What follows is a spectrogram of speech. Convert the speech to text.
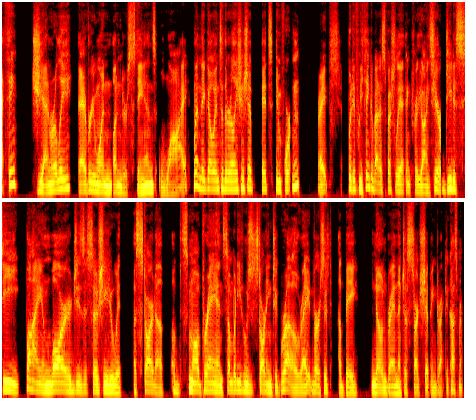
I think generally everyone understands why when they go into the relationship, it's important right? But if we think about it, especially I think for the audience here, D2C by and large is associated with a startup, a small brand, somebody who's starting to grow, right? Versus a big known brand that just starts shipping direct to customer.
